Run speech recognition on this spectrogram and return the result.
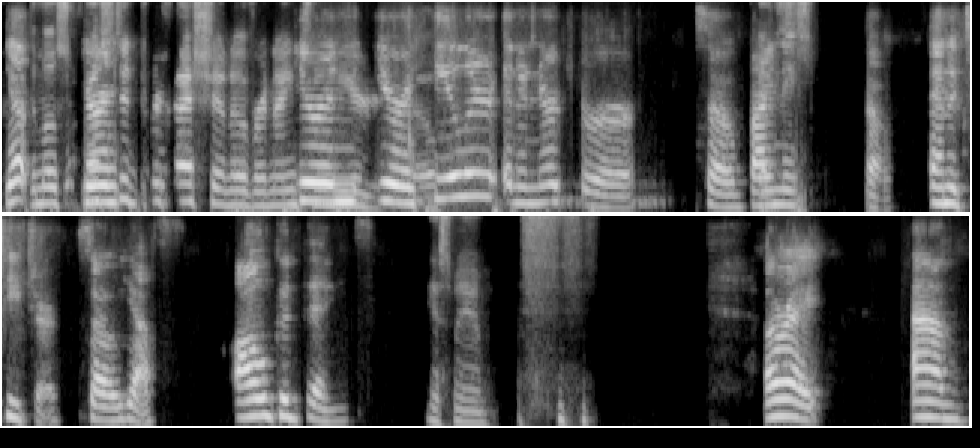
Yep. The most trusted profession over 19 you're a, years. You're so. a healer and a nurturer. So by yes. name, so and a teacher. So yes, all good things. Yes, ma'am. all right. Um,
